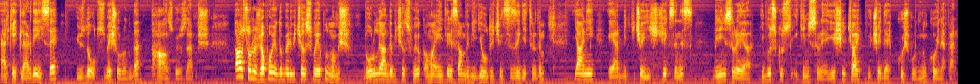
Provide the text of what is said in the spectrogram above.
erkeklerde ise %35 oranında daha az gözlenmiş. Daha sonra Japonya'da böyle bir çalışma yapılmamış. Doğrulayan da bir çalışma yok ama enteresan bir bilgi olduğu için size getirdim. Yani eğer bitki çayı içecekseniz birinci sıraya hibiskus, ikinci sıraya yeşil çay, üçe de kuşburnunu koyun efendim.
